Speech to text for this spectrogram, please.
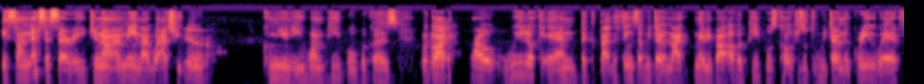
it's unnecessary. Do you know what I mean? Like we're actually all community, one people, because regardless of how we look at it and the, like the things that we don't like, maybe about other people's cultures or we don't agree with,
